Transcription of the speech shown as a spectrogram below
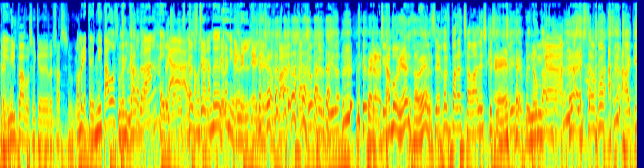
que- 3.000 pavos hay que dejarse. ¿o qué? Hombre, 3.000 pavos es encanta, un sofá que me ya encanta estamos hablando de otro En nivel. el, en el sofá Se ha convertido. Pero está muy bien, joder. Consejos para chavales que se Eh, nunca- Estamos aquí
